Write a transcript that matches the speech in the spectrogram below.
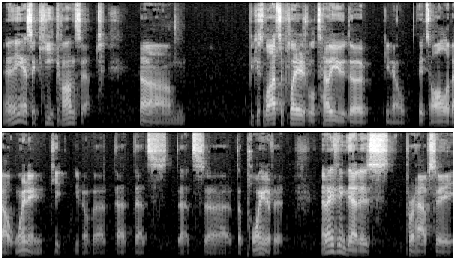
And I think that's a key concept. Um, because lots of players will tell you the you know it's all about winning. Keep you know that that that's that's uh, the point of it, and I think that is perhaps a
